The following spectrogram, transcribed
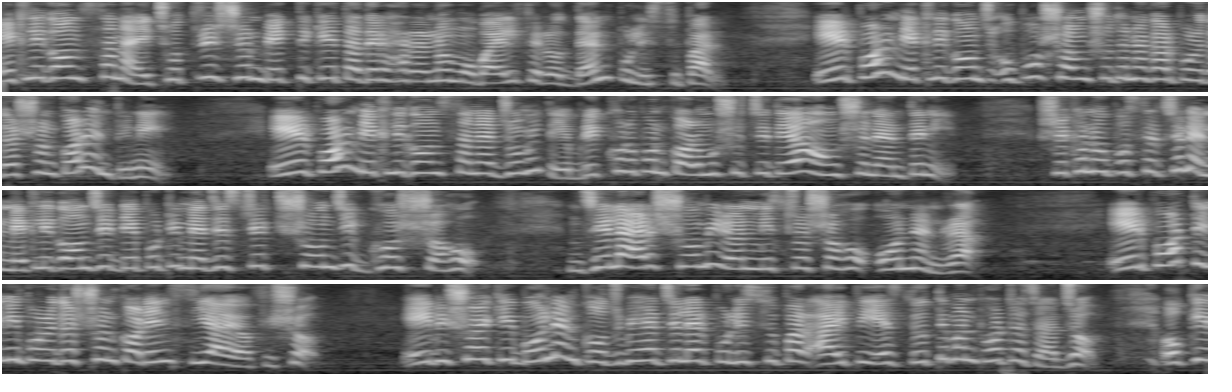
মেখলিগঞ্জ থানায় ছত্রিশ জন ব্যক্তিকে তাদের হারানো মোবাইল ফেরত দেন পুলিশ সুপার। এরপর মেখলিগঞ্জ উপসংশোধনাগার পরিদর্শন করেন তিনি। এরপর মেখলিগঞ্জ থানার জমিতে বৃক্ষরোপণ কর্মসূচিতে অংশ নেন তিনি। সেখানে উপস্থিত ছিলেন মেখলিগঞ্জের ডেপুটি ম্যাজিস্ট্রেট সঞ্জীব ঘোষ সহ জেলার সমীরণ মিশ্র সহ অন্যান্যরা। এরপর তিনি পরিদর্শন করেন সিআই অফিসও। এই বিষয়ে কি বললেন কোচবিহার জেলার police super IPS Dyutiman Bhattacharya? ও কি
